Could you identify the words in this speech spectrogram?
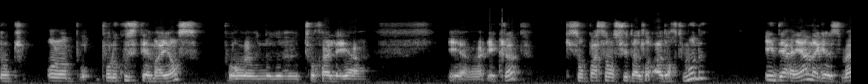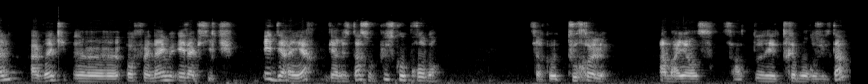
Donc, on- pour, le coup, c'était Mayence pour euh, Tuchel et, euh, et, euh, Klopp, qui sont passés ensuite à, Dortmund. Et derrière, Nagelsmann avec euh, Offenheim et Leipzig. Et derrière, les résultats sont plus qu'au probant. C'est-à-dire que Tuchel à Mayence, ça a donné de très bons résultats.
